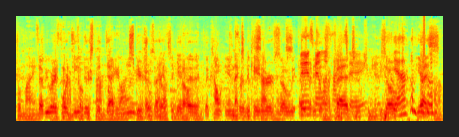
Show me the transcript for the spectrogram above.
Top of mind, February right, that I'm 14th is the on deadline spiritual because I have to get the, development, the count in for connected the to the caterer, so. It is everybody gets Valentine's fed. Uh, to the community. So Yeah. yes, um,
